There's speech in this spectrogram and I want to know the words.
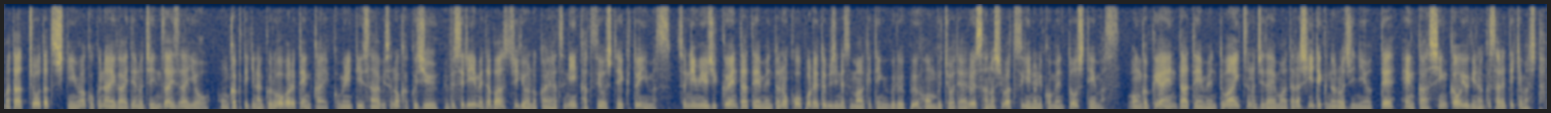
また、調達資金は国内外での人材採用、本格的なグローバル展開、コミュニティサービスの拡充、Web3 メタバース事業の開発に活用していくといいます。ソニーミュージックエンターテインメントのコーポレートビジネスマーケティンググループ本部長である佐野氏は次次のようにコメントをしています。音楽やエンターテインメントはいつの時代も新しいテクノロジーによって変化、進化を余儀なくされてきました。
